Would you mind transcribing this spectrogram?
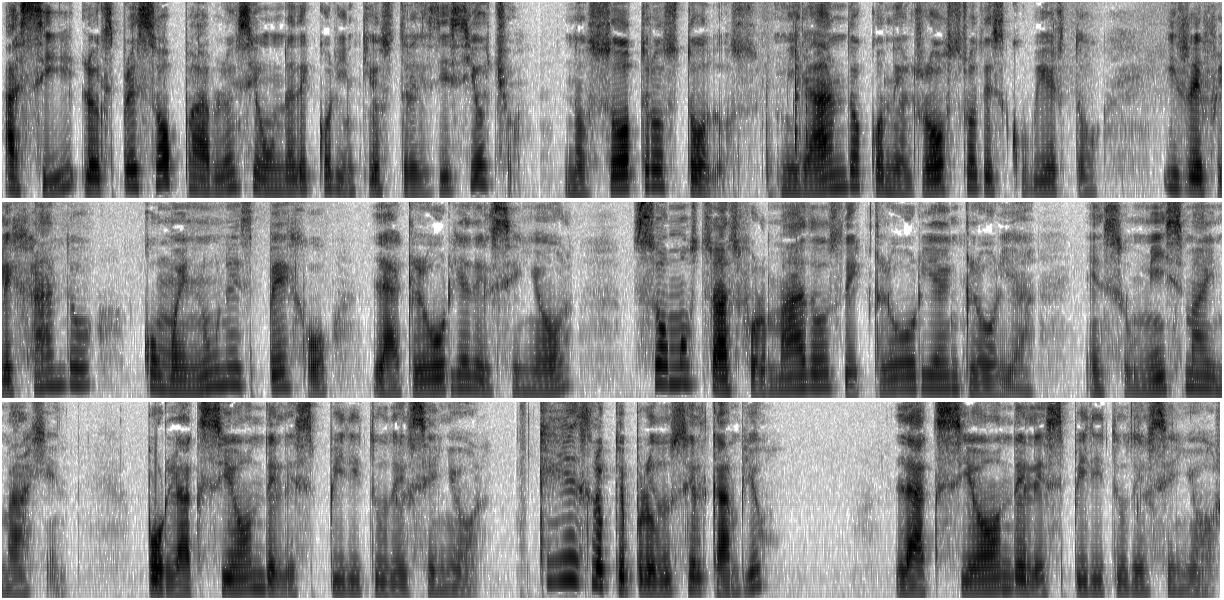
Así lo expresó Pablo en 2 de Corintios 3:18. Nosotros todos, mirando con el rostro descubierto y reflejando como en un espejo la gloria del Señor, somos transformados de gloria en gloria en su misma imagen por la acción del Espíritu del Señor. ¿Qué es lo que produce el cambio? la acción del Espíritu del Señor.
